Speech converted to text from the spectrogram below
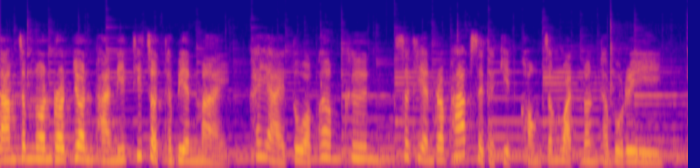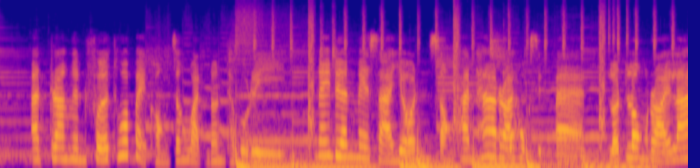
ตามจำนวนรถยนต์พาณิชย์ที่จดทะเบียนใหม่ ขยายตัวเพิ่มขึ้น เสถียรภาพเศรษฐกิจของจังหวัดนนทบุรี อัตราเงินเฟ้อทั่วไปของจังหวัดนนทบุรี ในเดือนเมษายน 2568 ลดลงร้อยละ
